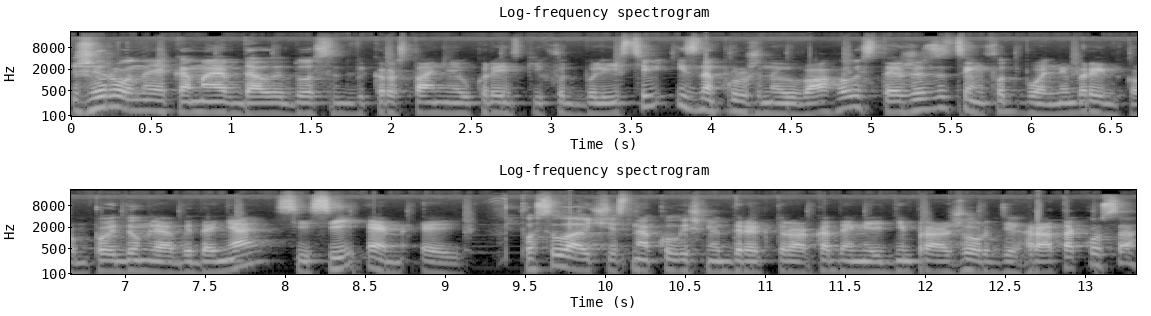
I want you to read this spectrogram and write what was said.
Жирона, яка має вдалий досвід використання українських футболістів із напруженою увагою стежить за цим футбольним ринком, повідомляє видання CCMA. Посилаючись на колишнього директора Академії Дніпра Жорді Гратакоса,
